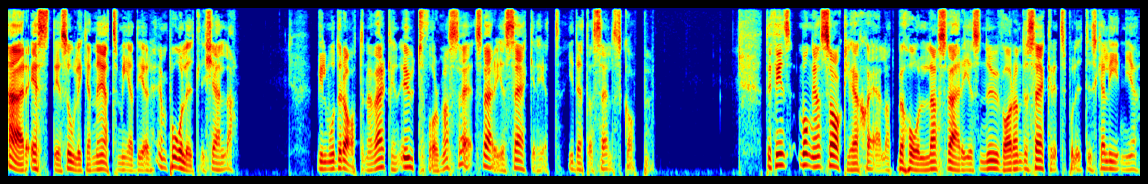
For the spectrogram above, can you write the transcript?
är SDs olika nätmedier en pålitlig källa. Vill Moderaterna verkligen utforma Sveriges säkerhet i detta sällskap? Det finns många sakliga skäl att behålla Sveriges nuvarande säkerhetspolitiska linje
